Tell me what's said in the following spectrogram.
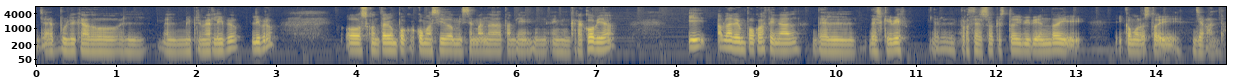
ya he publicado mi primer libro, libro. Os contaré un poco cómo ha sido mi semana también en Cracovia. Y hablaré un poco al final del, de escribir, del proceso que estoy viviendo y, y cómo lo estoy llevando.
